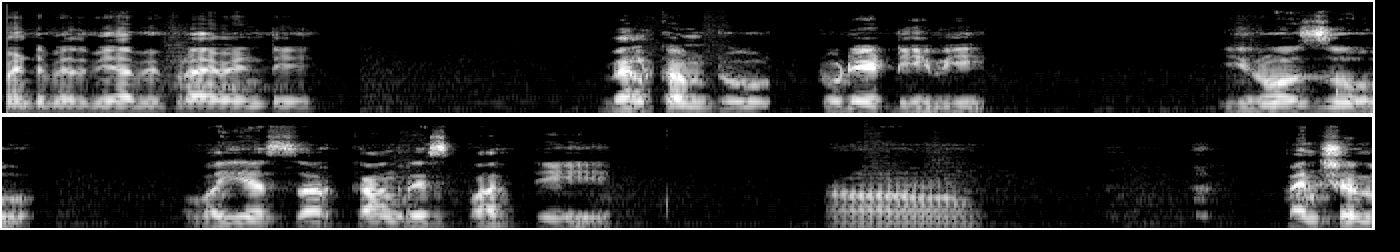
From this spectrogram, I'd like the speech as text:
మీద మీ అభిప్రాయం ఏంటి? వెల్కమ్ టు టుడే టీవీ ఈరోజు వైఎస్ఆర్ కాంగ్రెస్ పార్టీ ఆ, పెన్షన్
